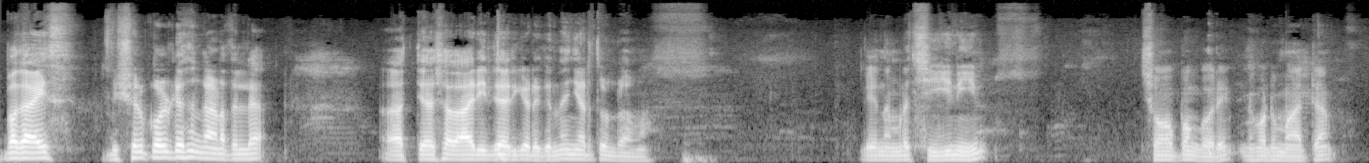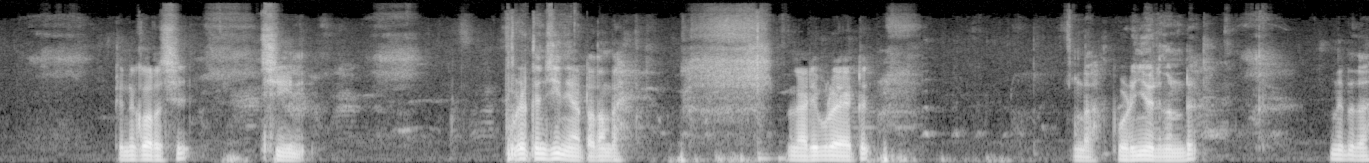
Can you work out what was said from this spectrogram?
അപ്പോൾ ഗായ്സ് വിഷ്വൽ ക്വാളിറ്റി ഒന്നും കാണത്തില്ല. അത്യാവശ്യം അത് ആ രീതിയിലായിരിക്കും എടുക്കുന്നത്. ഇനി അടുത്തുണ്ടോ ഇത് നമ്മുടെ ചീനിയും ചോപ്പം കോരയും ഇങ്ങോട്ട് മാറ്റാം. പിന്നെ കുറച്ച് ചീനി. പുഴക്കൻ ചീനി കേട്ടോ തണ്ടേ. നല്ല അടിപൊളിയായിട്ട് എന്താ പൊടിഞ്ഞു വരുന്നുണ്ട്. എന്നിട്ട് ഇതാ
